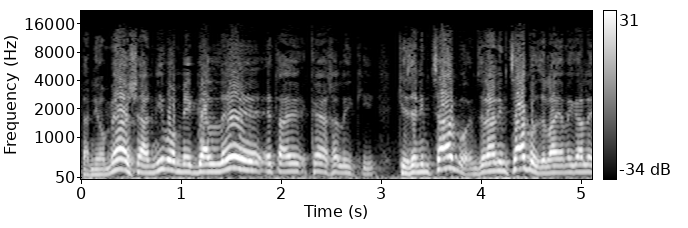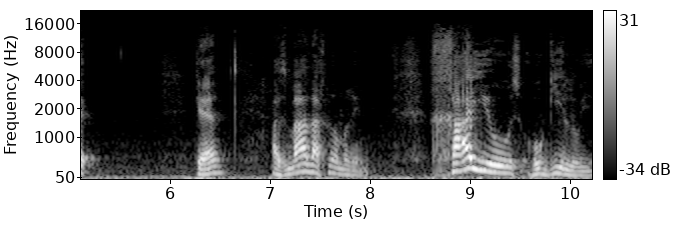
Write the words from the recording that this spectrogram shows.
אני אומר שהניבו מגלה את הכרך הליקי, כי זה נמצא בו, אם זה לא נמצא בו זה לא היה מגלה. כן? אז מה אנחנו אומרים? חיוס הוא גילוי.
